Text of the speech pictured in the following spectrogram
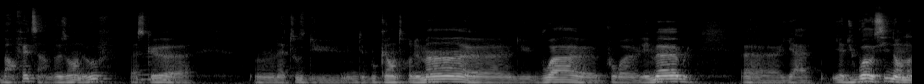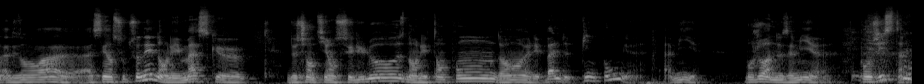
bah en fait c'est un besoin de ouf. Parce que Mhm. euh, on a tous du, des bouquins entre les mains, euh, du bois euh, pour les meubles. Euh, Il y, a, y a du bois aussi dans, à des endroits euh, assez insoupçonnés, dans les masques euh, de chantier en cellulose, dans les tampons, dans les balles de ping-pong. Amis, bonjour à nos amis pongistes.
